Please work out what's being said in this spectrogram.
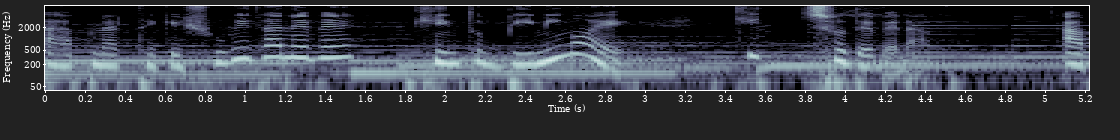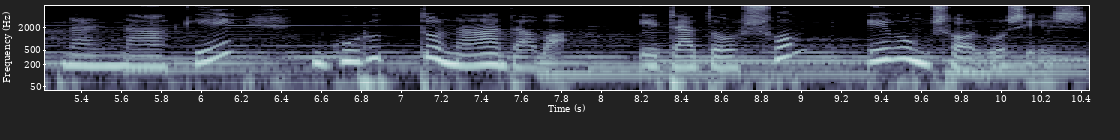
আপনার থেকে সুবিধা নেবে, কিন্তু বিনিময়ে কিচ্ছু দেবে না। আপনার নাকে গুরুত্ব না দেওয়া। এটা দশম এবং সর্বশেষ।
